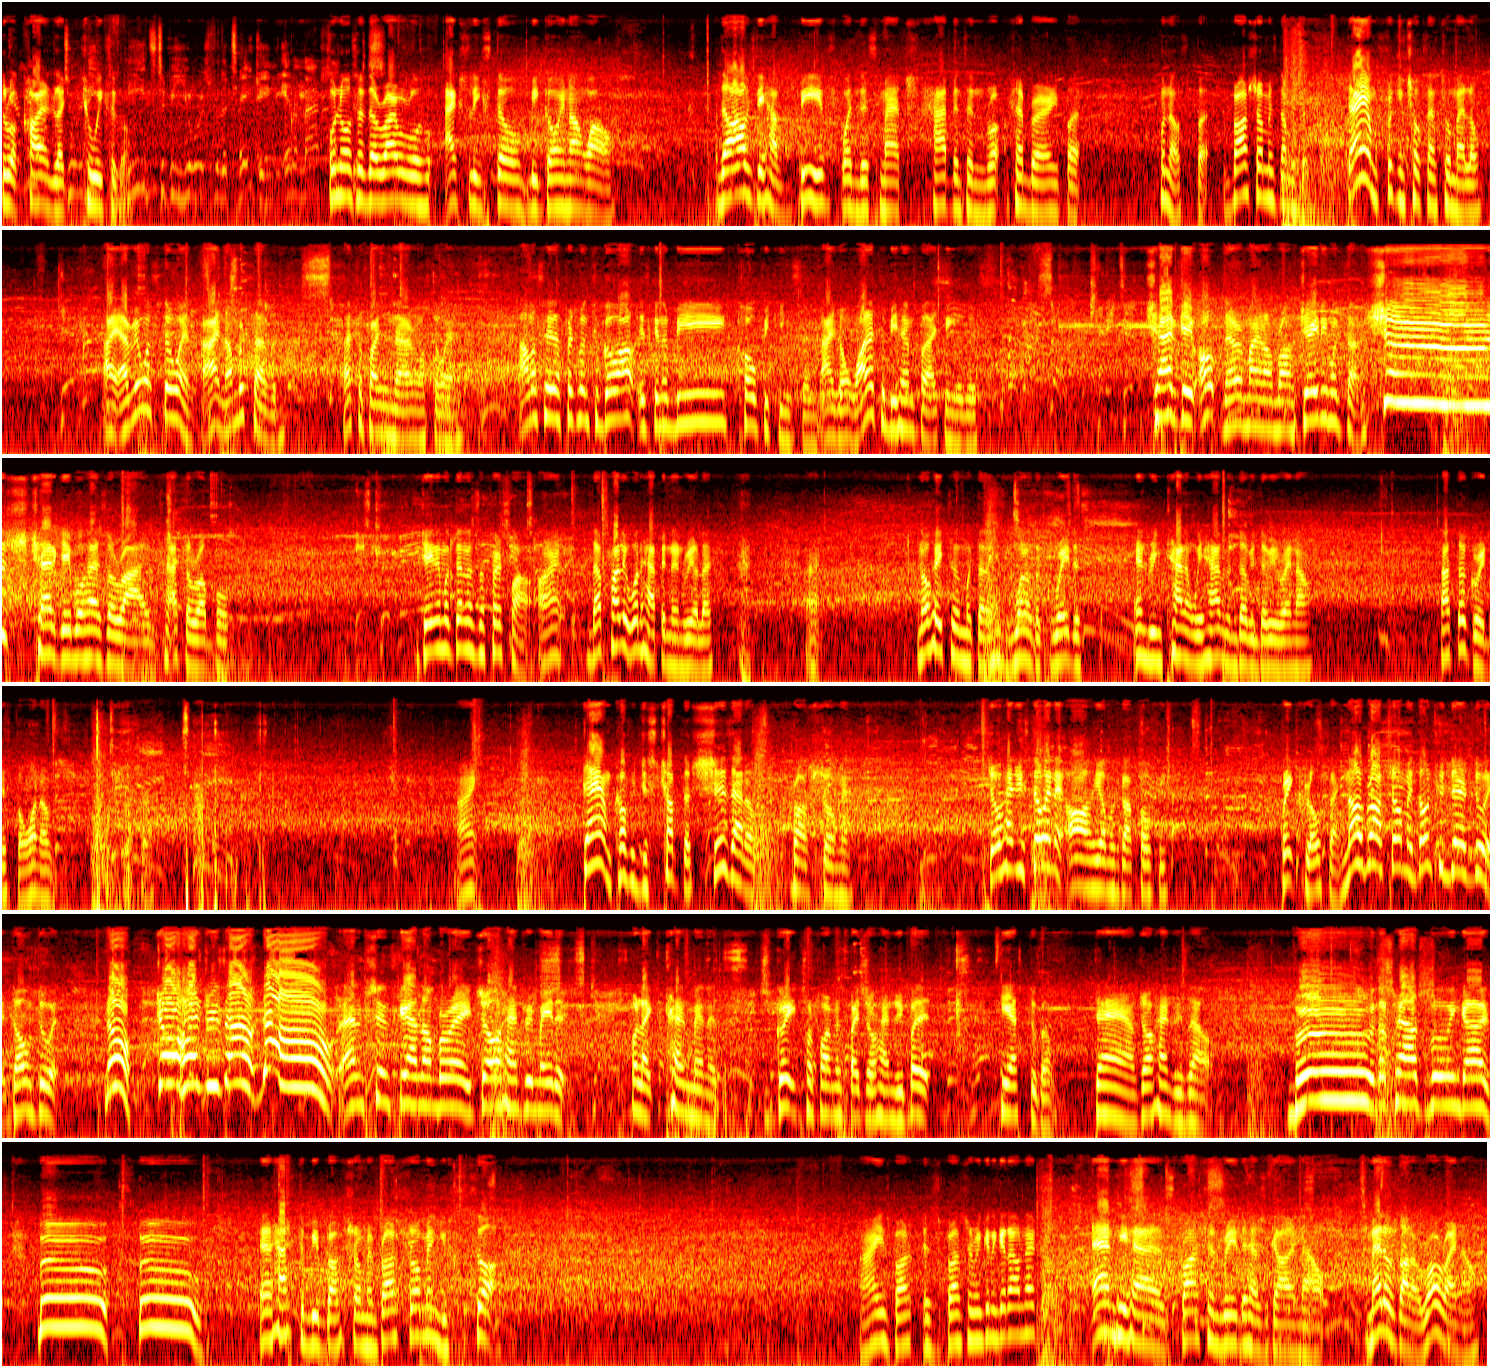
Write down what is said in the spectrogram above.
through a car like two weeks ago. Who knows if the rival will actually still be going on while they'll obviously have beef when this match happens in February, but who knows? But Braun Strowman's number six. Damn, freaking chokeslam to Melo. Alright, everyone's still in. Alright, number seven. That's surprising that everyone's still in. I'm gonna say the first one to go out is gonna be Kofi Kingston. I don't want it to be him, but I think it is. Chad Gable. Oh, never mind, I'm wrong. JD McDonagh. Shush! Chad Gable has arrived at the Rumble. JD McDonagh is the first one. Alright. That probably would happen in real life. Alright. No hate to McDonagh. He's one of the greatest in ring talent we have in WWE right now. Not the greatest, but one of them. Alright. Damn, Kofi just chopped the shiz out of Braun Strowman. Joe Hendry still in it. Oh, he almost got Kofi. Great clothesline. No, bro, Strowman, don't you dare do it. Don't do it. No! Joe Hendry's out! No! And Shinsuke at number 8. Joe Hendry made it for like 10 minutes. Great performance by Joe Hendry, but it, he has to go. Damn, Joe Hendry's out. Boo! The crowd's booing, guys. Boo! Boo! It has to be Braun Strowman. Braun Strowman, you suck. Alright, is, Bron is Bronson Reed gonna get out next? And he has, Bronson Reed has gotten out. Meadows on a roll right now.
